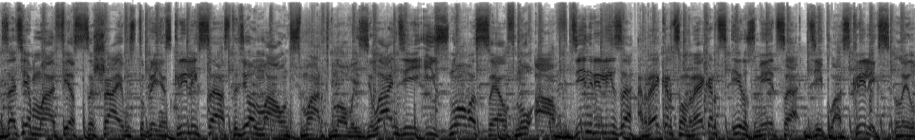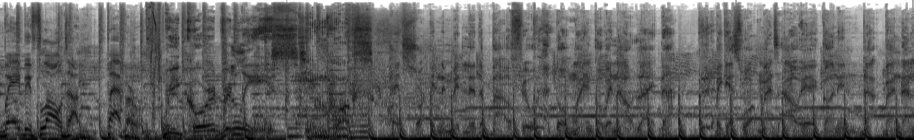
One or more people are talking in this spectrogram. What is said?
Затем а, фест США и выступление Скриликса, стадион Mount Smart в Новой Зеландии и снова Self. Ну а в день релиза Records on Records и, разумеется, Diplo, Skrillex, Lil Baby, Flowdown, Pepper. Record release. Team Vox. Headshot in the middle of the battlefield. Don't mind going out like that. But guess what? Man's out here gunning. Black bandana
